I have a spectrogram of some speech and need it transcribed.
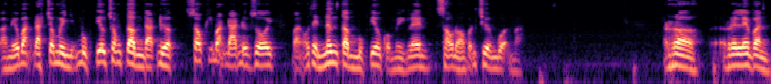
và nếu bạn đặt cho mình những mục tiêu trong tầm đạt được sau khi bạn đạt được rồi bạn có thể nâng tầm mục tiêu của mình lên sau đó vẫn chưa muộn mà R relevant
